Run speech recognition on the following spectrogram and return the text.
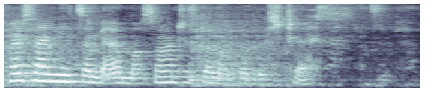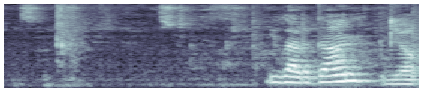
First, I need some ammo, so I'm just gonna open this chest. You got a gun? Yep.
